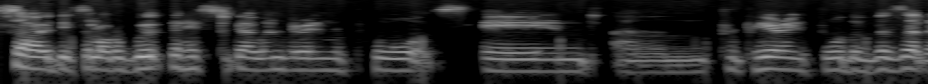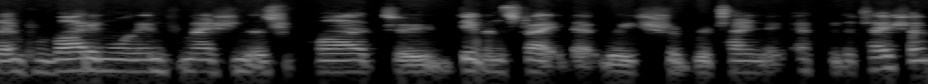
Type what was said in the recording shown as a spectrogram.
So there's a lot of work that has to go into in reports and um, preparing for the visit and providing all the information that's required to demonstrate that we should retain the accreditation.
